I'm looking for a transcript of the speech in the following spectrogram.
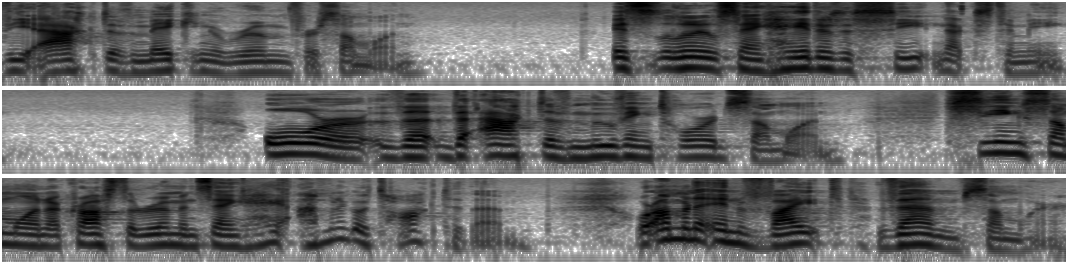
the act of making room for someone. It's literally saying, hey, there's a seat next to me. Or the, the act of moving towards someone, seeing someone across the room and saying, hey, I'm going to go talk to them. Or I'm going to invite them somewhere.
